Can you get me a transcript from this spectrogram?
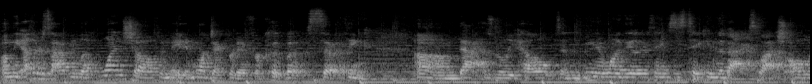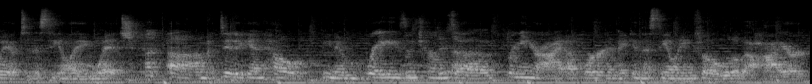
on the other side we left one shelf and made it more decorative for cookbooks. So I think um, that has really helped. And you know, one of the other things is taking the backsplash all the way up to the ceiling, which um, did again help, you know, raise in terms of bringing your eye upward and making the ceiling feel a little bit higher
